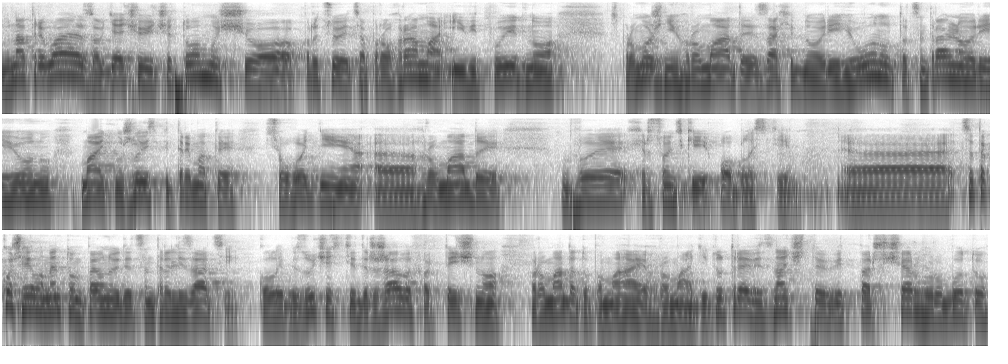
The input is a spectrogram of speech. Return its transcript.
вона триває, завдячуючи тому, що працює ця програма, і відповідно спроможні громади західного регіону та центрального регіону мають можливість підтримати сьогодні е, громади в Херсонській області. Е, Це також є елементом певної децентралізації, коли без участі держави фактично громада допомагає громаді. Тут треба відзначити від першу чергу роботу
